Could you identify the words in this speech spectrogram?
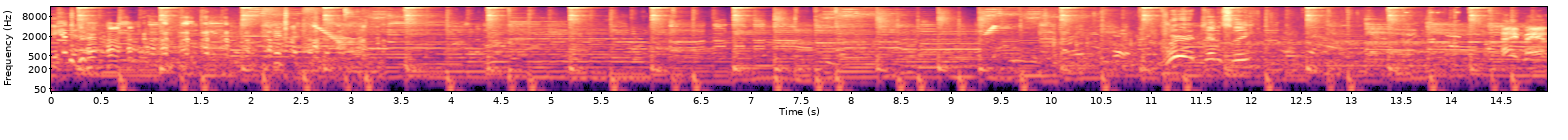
We're in Tennessee. Yeah, really. Wear it, Tennessee. Hey, man,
